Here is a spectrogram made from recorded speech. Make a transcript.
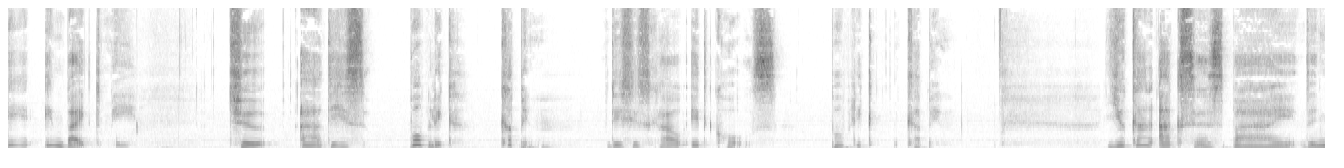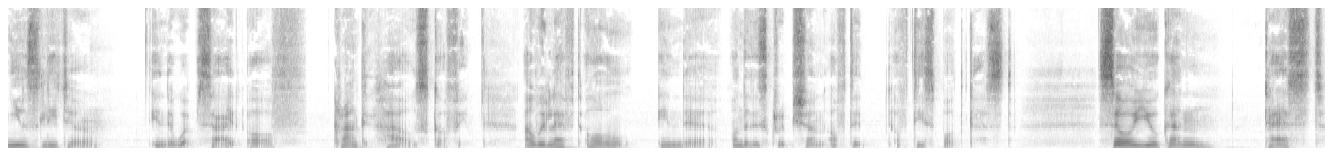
he invited me to uh, this public cupping. This is how it calls public cupping. You can access by the newsletter in the website of Crank House Coffee. I will left all in the on the description of the of this podcast, so you can test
